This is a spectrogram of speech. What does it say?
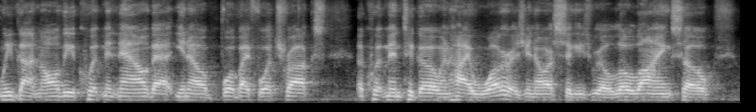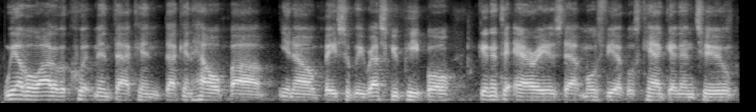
we've gotten all the equipment now that, you know, four by four trucks, equipment to go in high water. As you know, our city's real low lying. So we have a lot of equipment that can, that can help, uh, you know, basically rescue people, get into areas that most vehicles can't get into.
